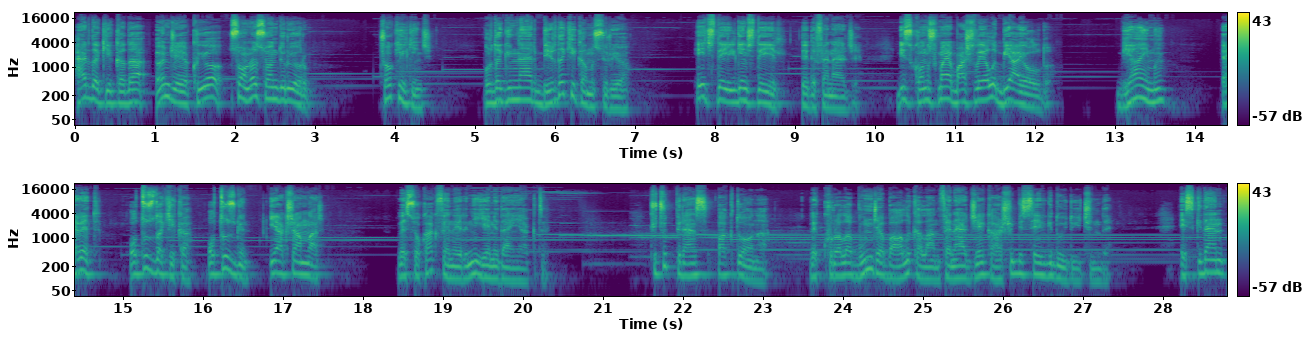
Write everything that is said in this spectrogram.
Her dakikada önce yakıyor sonra söndürüyorum. Çok ilginç. Burada günler bir dakika mı sürüyor? Hiç de ilginç değil dedi fenerci. Biz konuşmaya başlayalı bir ay oldu. Bir ay mı? Evet 30 dakika 30 gün İyi akşamlar. Ve sokak fenerini yeniden yaktı. Küçük prens baktı ona ve kurala bunca bağlı kalan fenerciye karşı bir sevgi duydu içinde. Eskiden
